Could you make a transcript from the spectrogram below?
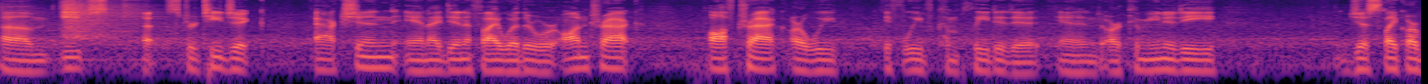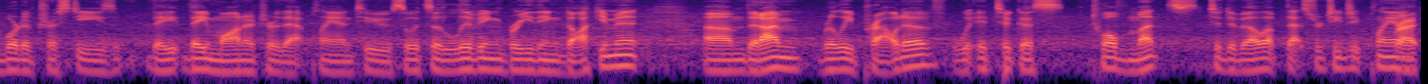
um, each uh, strategic action and identify whether we're on track, off track, or we if we've completed it, and our community just like our board of trustees, they, they monitor that plan too. So it's a living, breathing document um, that I'm really proud of. It took us 12 months to develop that strategic plan. Right.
